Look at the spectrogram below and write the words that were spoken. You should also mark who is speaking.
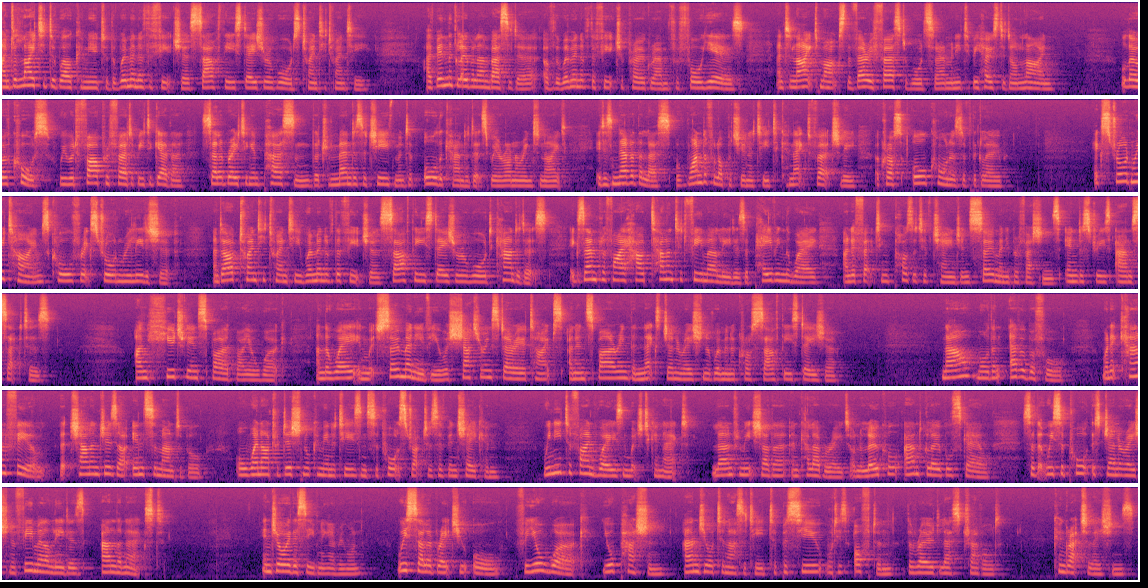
Speaker 1: I'm delighted to welcome you to the Women of the Future Southeast Asia Awards 2020. I've been the Global Ambassador of the Women of the Future programme for four years, and tonight marks the very first awards ceremony to be hosted online. Although, of course, we would far prefer to be together, celebrating in person the tremendous achievement of all the candidates we are honouring tonight, it is nevertheless a wonderful opportunity to connect virtually across all corners of the globe. Extraordinary times call for extraordinary leadership, and our 2020 Women of the Future Southeast Asia Award candidates exemplify how talented female leaders are paving the way and effecting positive change in so many professions, industries, and sectors. I'm hugely inspired by your work and the way in which so many of you are shattering stereotypes and inspiring the next generation of women across Southeast Asia. Now, more than ever before, when it can feel that challenges are insurmountable, or when our traditional communities and support structures have been shaken, we need to find ways in which to connect, learn from each other, and collaborate on a local and global scale so that we support this generation of female leaders and the next. Enjoy this evening, everyone. We celebrate you all for your work, your passion, and your tenacity to pursue what is often the road less travelled. Congratulations.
